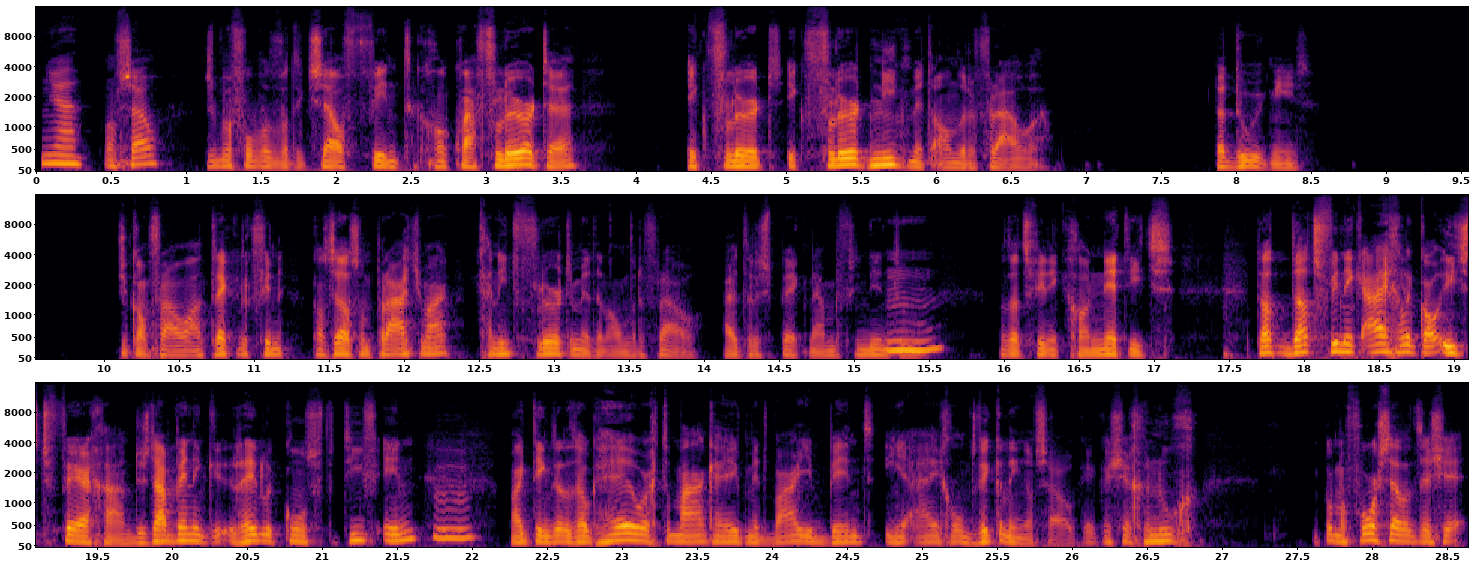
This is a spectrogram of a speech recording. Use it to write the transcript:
Ja, of zo. Dus bijvoorbeeld wat ik zelf vind, gewoon qua flirten. Ik flirt, ik flirt niet met andere vrouwen. Dat doe ik niet. Je kan vrouwen aantrekkelijk vinden, kan zelfs een praatje maken. Ik ga niet flirten met een andere vrouw. Uit respect naar mijn vriendin toe. Mhm. Want dat vind ik gewoon net iets. Dat, dat vind ik eigenlijk al iets te ver gaan. Dus daar ben ik redelijk conservatief in. Mhm. Maar ik denk dat het ook heel erg te maken heeft met waar je bent in je eigen ontwikkeling of zo. Kijk, als je genoeg. Ik kan me voorstellen dat als je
